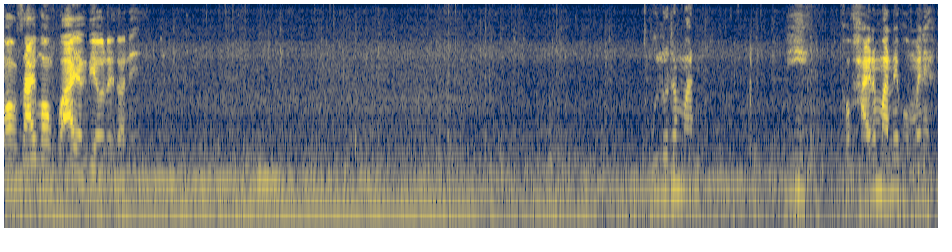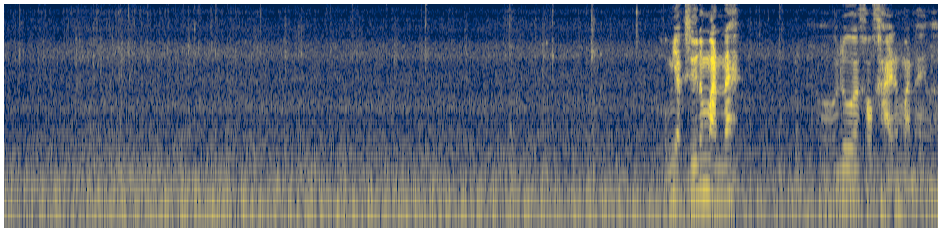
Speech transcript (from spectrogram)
มองซ้ายมองขวาอย่างเดียวเลยตอนนี้ อุ้ยร ถน้ำมัน นี่เขาขายน้ำมันให้ผมไหมเนี่ยผมอยากซื้อน้ำมันนะไม่รู้ว่าเขาขายน้ำมันให้มา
